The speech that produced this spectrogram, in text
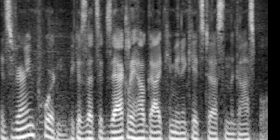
It's very important because that's exactly how God communicates to us in the gospel.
